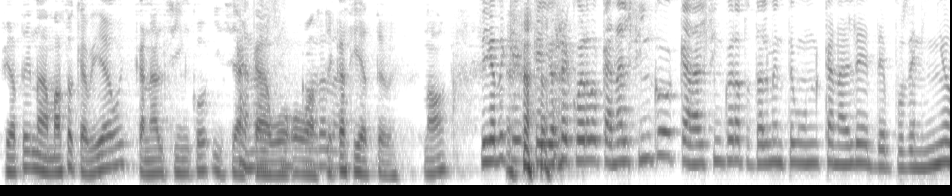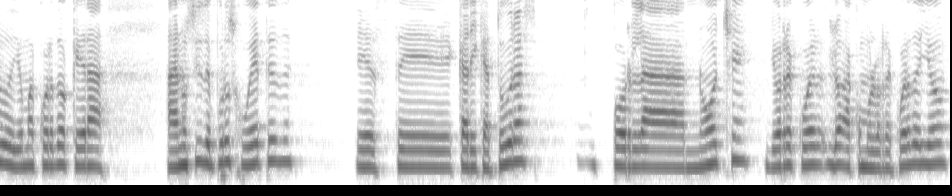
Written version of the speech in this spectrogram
fíjate, nada más lo que había, güey, Canal 5 y se Canal acabó, 5 o Azteca la- 7, güey, ¿no? Fíjate que, que yo recuerdo Canal 5, Canal 5 era totalmente un canal de, de, pues, de niños, güey. Yo me acuerdo que era anuncios de puros juguetes, güey. Este, caricaturas. Por la noche, yo recuerdo, como lo recuerdo yo,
